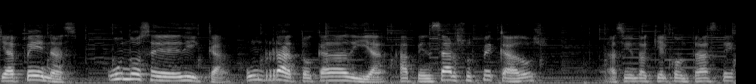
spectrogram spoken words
que apenas uno se dedica un rato cada día a pensar sus pecados, haciendo aquí el contraste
